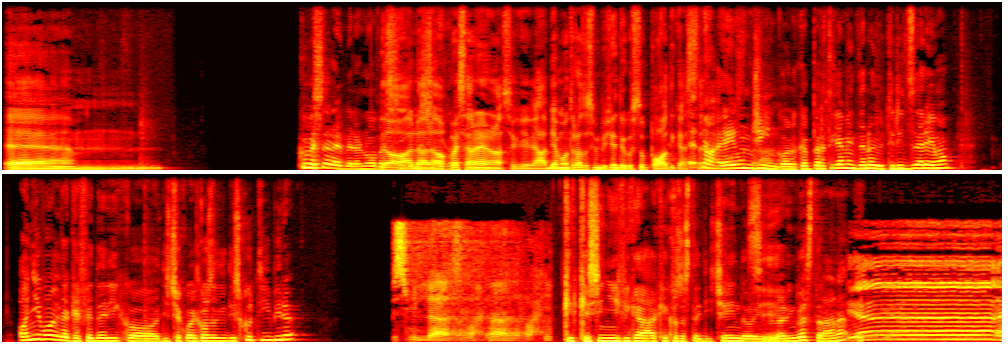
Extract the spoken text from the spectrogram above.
Ehm, Come sarebbe la nuova no, sigla? no, no, questa non è la nostra sigla. Abbiamo trovato semplicemente questo podcast. Eh, no, è un strano. jingle che praticamente noi utilizzeremo ogni volta che Federico dice qualcosa di discutibile. Che, che, significa, che cosa stai dicendo sì. in una lingua strana? Yeah,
